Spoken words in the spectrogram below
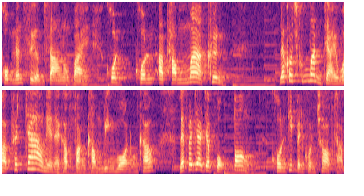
คมนั้นเสื่อมทราลงไป คนคนอธรรมมากขึ้น แล้วเขาก็มั่นใจว่าพระเจ้าเนี่ยนะครับฟังคำวิงวอนของเขา และพระเจ้าจะปกป้องคนที่เป็นคนชอบธรรม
